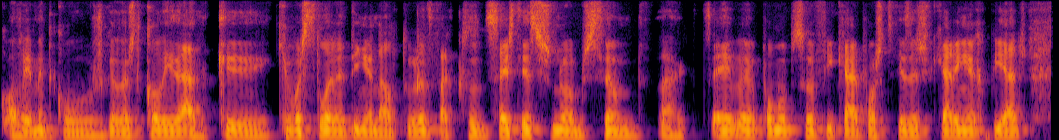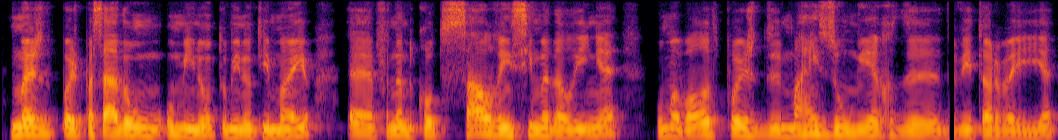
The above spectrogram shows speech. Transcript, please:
obviamente com os jogadores de qualidade que, que o Barcelona tinha na altura, de facto, tu disseste esses nomes, são de facto, é, é para uma pessoa ficar, para os defesas ficarem arrepiados, mas depois, passado um, um minuto, um minuto e meio, uh, Fernando Couto salva em cima da linha uma bola depois de mais um erro de, de Vitor Bahia.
